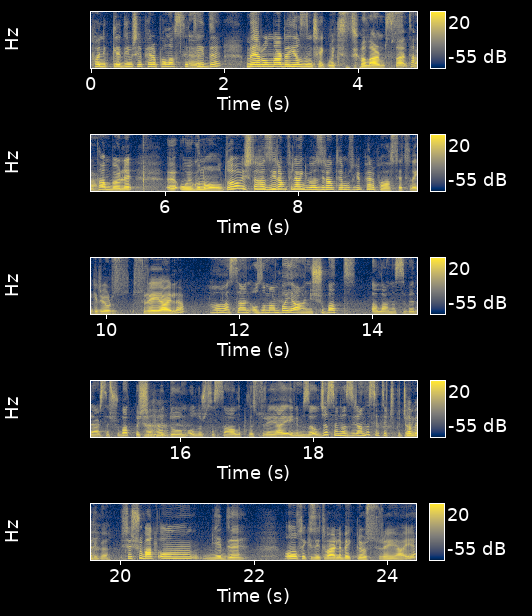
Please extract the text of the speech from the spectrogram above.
paniklediğim şey Pera Palas setiydi. Meğer onlar da yazın çekmek istiyorlarmış zaten. Süper. Tam böyle e, uygun oldu. İşte Haziran falan gibi, Haziran Temmuz gibi Pera Palas setine giriyoruz Süreyya'yla. Ha sen o zaman bayağı hani Şubat Allah nasip ederse Şubat başı hı. gibi doğum olursa sağlıklı Süreyya'yı elimize alacağız. Sen Haziran'da sete çıkacaksın Tabii. gibi. İşte Şubat 17, 18 itibariyle bekliyoruz Süreyya'yı.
